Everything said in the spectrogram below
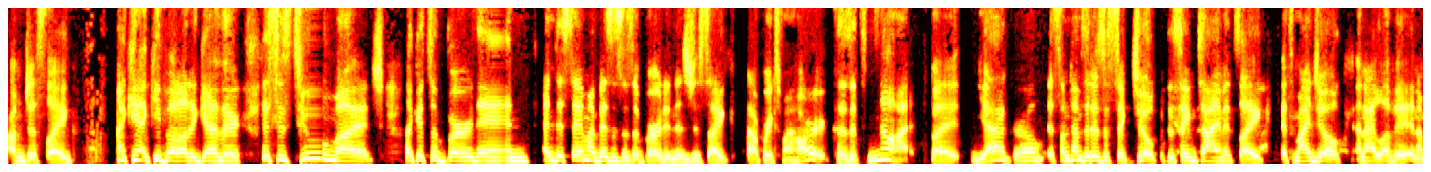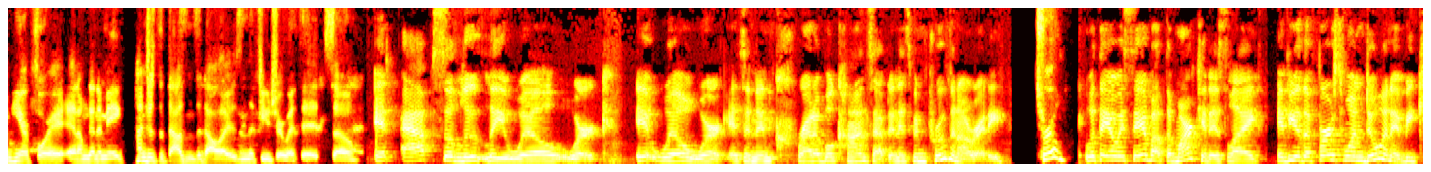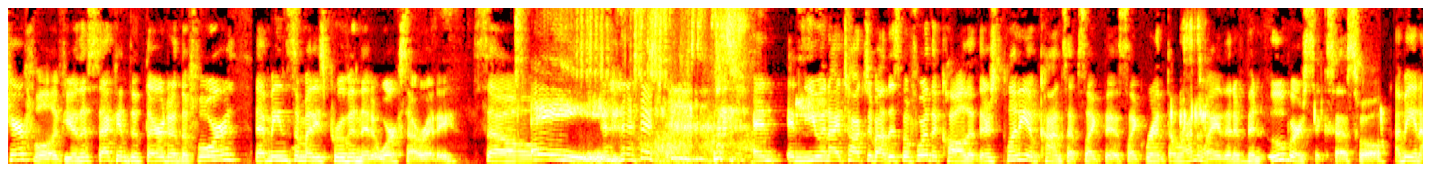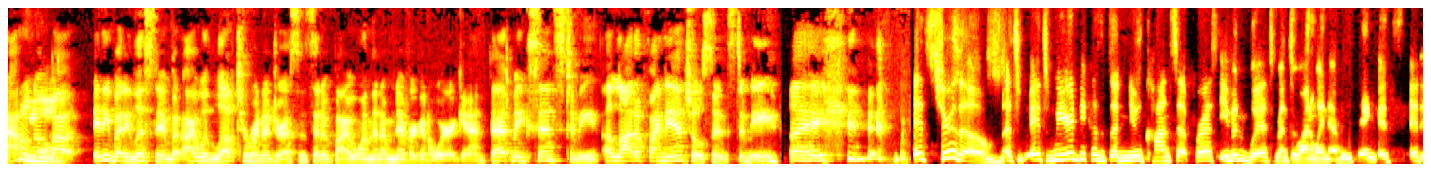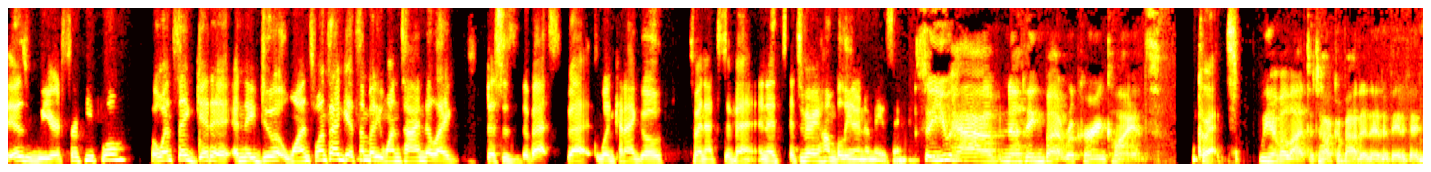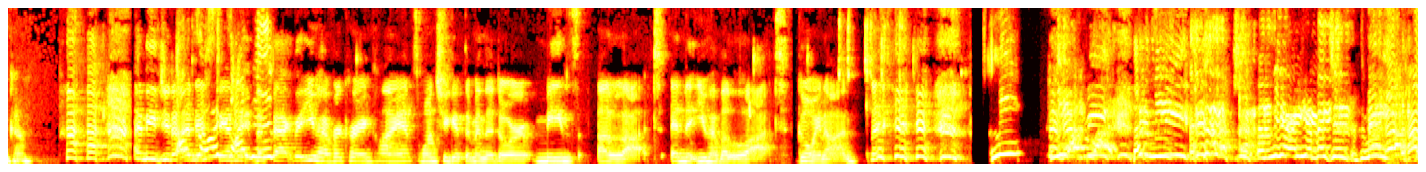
I'm just like, I can't keep it all together. This is too much. Like it's a burden. And to say my business is a burden is just like, that breaks my heart because it's not. But yeah, girl, sometimes it is a sick joke. At the same time, it's like, it's my joke and I love it and I'm here for it. And I'm going to make hundreds of thousands of dollars in the future with it. So it absolutely will work. It will work. It's an incredible concept and it's been proven already. True. What they always say about the market is like, if you're the first one doing it, be careful. If you're the second, the third, or the fourth, that means somebody's proven that it works already. So, Hey. and and you and I talked about this before the call that there's plenty of concepts like this, like Rent the Runway, that have been uber successful. I mean, I don't know Mhm. about anybody listening, but I would love to rent a dress instead of buy one that I'm never going to wear again. That makes sense to me. A lot of financial sense to me. Like, It's true though. It's it's weird because it's a new concept for us, even with rent the runway and everything. It's it is weird for people. But once they get it and they do it once, once I get somebody one time, they're like, this is the best bet. When can I go to my next event? And it's it's very humbling and amazing. so you have nothing but recurring clients. Correct. We have a lot to talk about at Innovative Income. I need you to I'm so understand that the fact that you have recurring clients once you get them in the door means a lot and that you have a lot going on. Me. I'm Me. That's me. That's me right here, bitches. It's me.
